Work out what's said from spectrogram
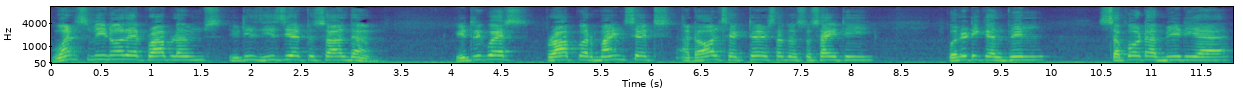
Once we know their problems, it is easier to solve them. It requires proper mindset at all sectors of the society, political will, support of media,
